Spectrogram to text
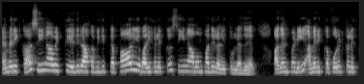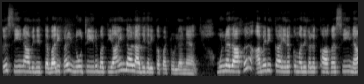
அமெரிக்கா சீனாவிற்கு எதிராக விதித்த பாரிய வரிகளுக்கு சீனாவும் பதிலளித்துள்ளது. அதன்படி அமெரிக்க பொருட்களுக்கு சீனா விதித்த வரிகள் நூற்றி இருபத்தி ஐந்தால் அதிகரிக்கப்பட்டுள்ளன. முன்னதாக அமெரிக்கா இறக்குமதிகளுக்காக சீனா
